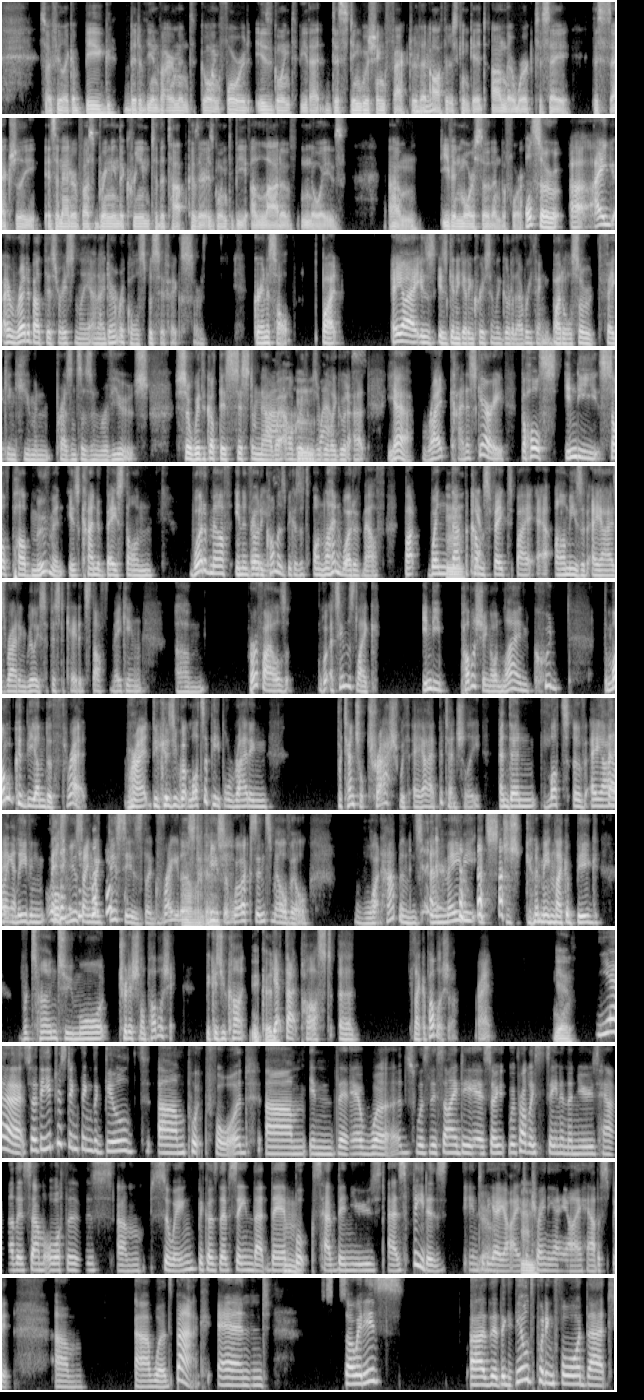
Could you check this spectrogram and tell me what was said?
So I feel like a big bit of the environment going forward is going to be that distinguishing factor that Mhm. authors can get on their work to say, this is actually it's a matter of us bringing the cream to the top because there is going to be a lot of noise um even more so than before Also, uh, I I read about this recently, and I don't recall specifics or grain of salt, but AI is is going to get increasingly good at everything, but also faking human presences and reviews. So we've got this system now where Ah, algorithms are really good yes. at, yeah, right, kind of scary. The whole indie self pub movement is kind of based on word of mouth in inverted Reviews. commas because it's online word of mouth. But when Mm. that becomes faked by armies of AIs writing really sophisticated stuff, making um, profiles, it seems like indie publishing online could the model could be under threat, right? Because you've got lots of people writing potential trash with AI potentially, and then lots of AI Selling it. leaving false reviews saying like this is the greatest Oh piece gosh. of work since Melville. What happens? And maybe it's just going to mean like a big return to more traditional publishing because you can't could get that past uh, like a publisher, right? yeah Yeah, so the interesting thing the guild um, put forward um, in their words was this idea. So we've probably seen in the news how there's some authors um, suing because they've seen that their Mm. books have been used as feeders into the AI to Mm. train the AI how to spit um, uh, words back. And so it is uh, the the guild's putting forward that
